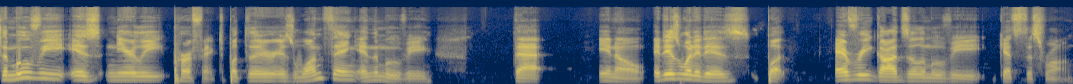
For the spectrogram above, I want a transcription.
The movie is nearly perfect, but there is one thing in the movie that you know it is what it is, but every Godzilla movie gets this wrong.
